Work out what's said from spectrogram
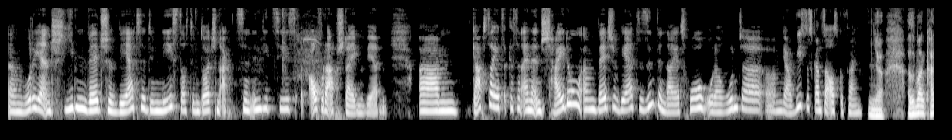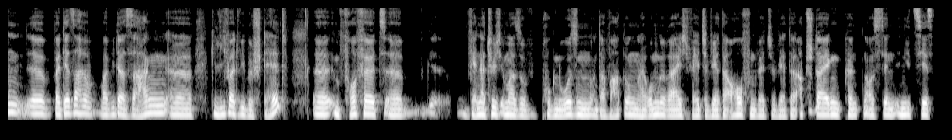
ähm, wurde ja entschieden, welche Werte demnächst aus dem deutschen Aktienindizes auf- oder absteigen werden. Ähm, Gab es da jetzt gestern eine Entscheidung? Ähm, welche Werte sind denn da jetzt hoch oder runter? Ähm, ja, wie ist das Ganze ausgefallen? Ja, also man kann äh, bei der Sache mal wieder sagen, äh, geliefert wie bestellt. Äh, Im Vorfeld äh, werden natürlich immer so Prognosen und Erwartungen herumgereicht, welche Werte auf und welche Werte absteigen mhm. könnten aus den Indizes.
